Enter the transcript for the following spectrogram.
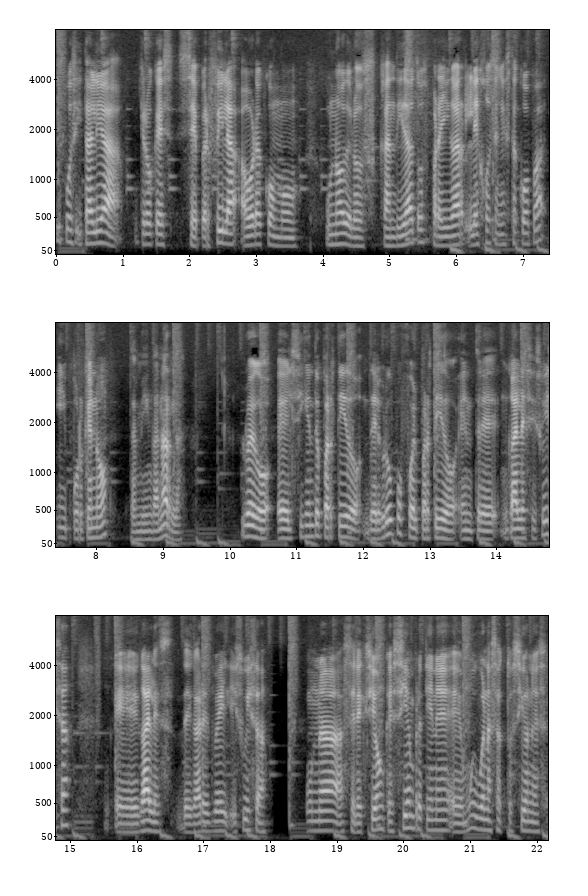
y pues Italia creo que se perfila ahora como uno de los candidatos para llegar lejos en esta copa y, por qué no, también ganarla. Luego, el siguiente partido del grupo fue el partido entre Gales y Suiza. Eh, Gales de Gareth Bale y Suiza, una selección que siempre tiene eh, muy buenas actuaciones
